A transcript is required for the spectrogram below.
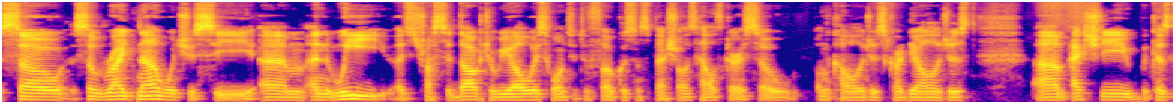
so so right now, what you see, um, and we as trusted doctor, we always wanted to focus on specialized healthcare, so oncologists, cardiologists, um, actually because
